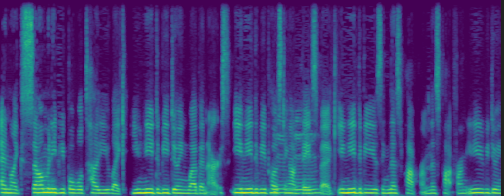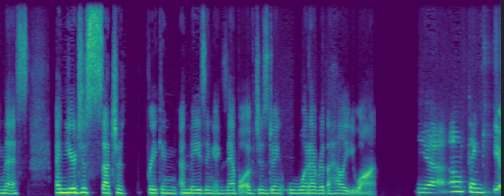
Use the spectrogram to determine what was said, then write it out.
And like so many people will tell you like you need to be doing webinars, you need to be posting on Mhm. Facebook, you need to be using this platform, this platform, you need to be doing this. And you're just such a freaking amazing example of just doing whatever the hell you want. Yeah. Oh, thank you.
